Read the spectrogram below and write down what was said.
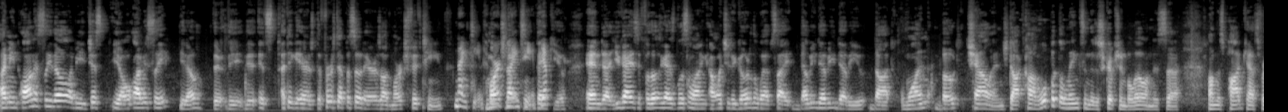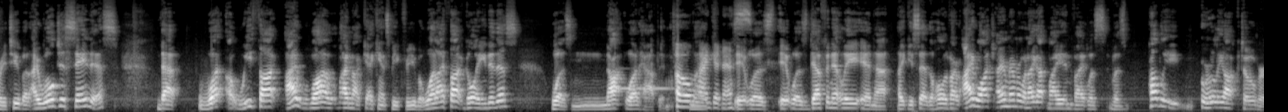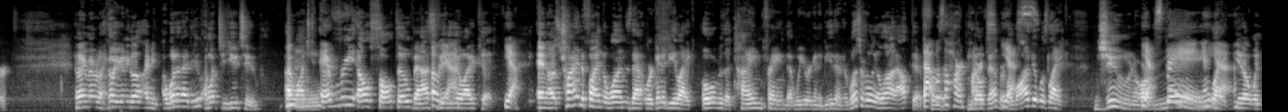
I mean, honestly though, I mean, just you know, obviously, you know, the the, the it's I think it airs the first episode airs on March fifteenth. 19th, March March 19th. 19th. Thank Yep. you. And uh, you guys, for those of you guys listening along, I want you to go to the website www.oneboatchallenge.com. We'll put the links in the description below on this uh, on this podcast for you too. But I will just say this: that what uh, we thought, I well, I'm not, I can't speak for you, but what I thought going into this was not what happened. Oh my goodness. it was it was definitely in a like you said the whole environment. I watched. I remember when I got my invite was was probably early October, and I remember like, oh, you're gonna go. I mean, what did I do? I went to YouTube. I Mhm. watched every El Salto bass Oh, video yeah. I could, Yeah. and I was trying to find the ones that were going to be like over the time frame that we were going to be there. There wasn't really a lot out there. That for was the hard part. November. Yes. A lot of it was like June or Yeah, May, like yeah. you know when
